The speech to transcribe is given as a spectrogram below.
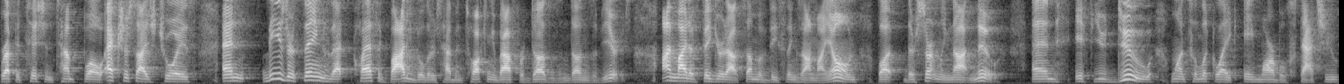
repetition tempo, exercise choice. And these are things that classic bodybuilders have been talking about for dozens and dozens of years. I might have figured out some of these things on my own, but they're certainly not new. And if you do want to look like a marble statue,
